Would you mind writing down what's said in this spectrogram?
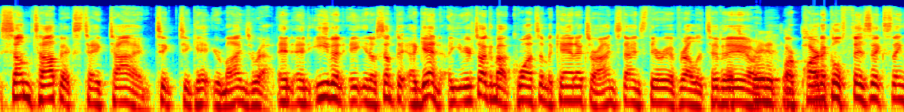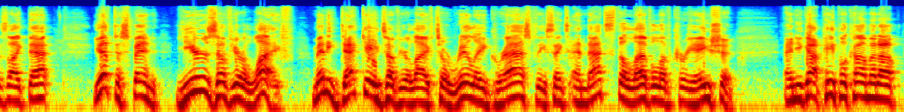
some topics take time to, to get your minds around and and even you know something again you're talking about quantum mechanics or einstein's theory of relativity or, or particle physics things like that you have to spend years of your life many decades of your life to really grasp these things and that's the level of creation and you got people coming up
